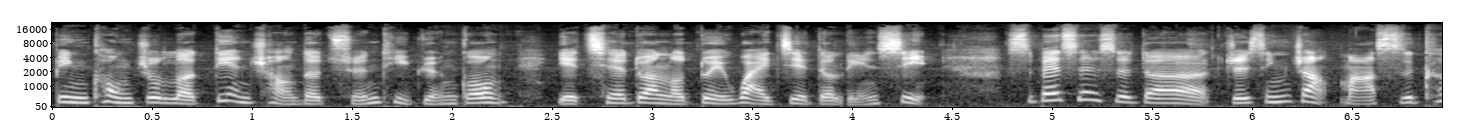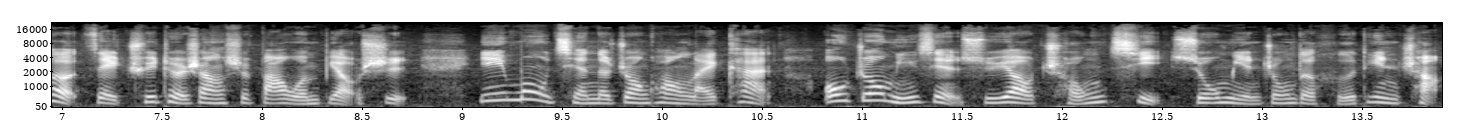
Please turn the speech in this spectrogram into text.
并控制了电厂的全体员工，也切断了对外界的联系。SpaceX 的执行长马斯克在 Twitter 上是发文表示，依目前的状况来看，欧洲明显需要重启休眠中的核电厂，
